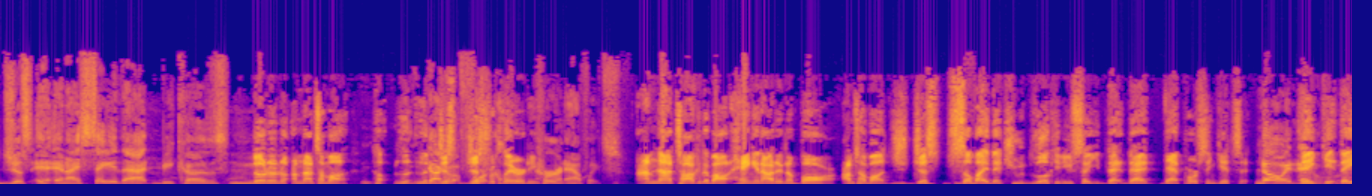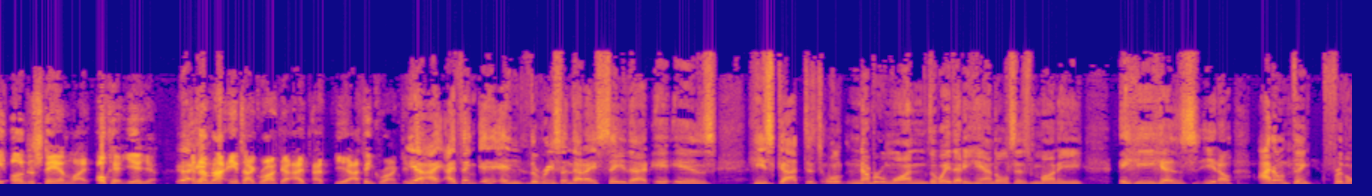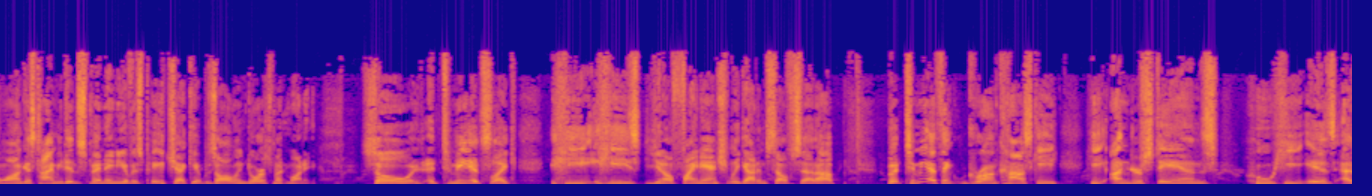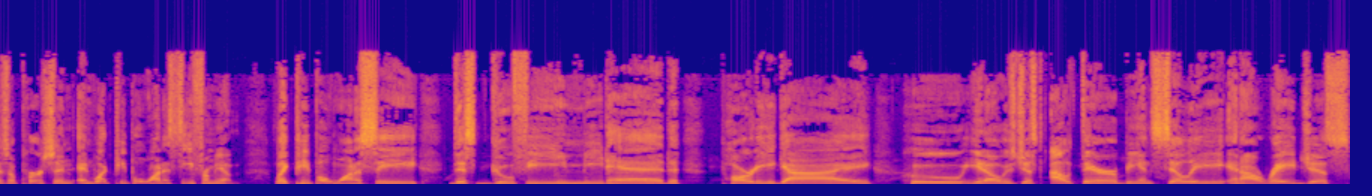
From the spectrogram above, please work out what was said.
Just and I say that because no, no, no. I'm not talking about just about just for clarity. Current athletes. I'm not talking about hanging out in a bar. I'm talking about just somebody that you look and you say that that that person gets it. No, and, they get they understand life. Okay, yeah, yeah. Yeah, and, and, I'm not anti Gronk. I, I, yeah, I think Gronk. yeah, I, I, think, and the reason that I say that is he's got this. Well, number one, the way that he handles his money, he has. You know, I don't think for the longest time he didn't spend any of his paycheck. It was all endorsement money. So uh, to me, it's like he he's you know financially got himself set up. But to me, I think Gronkowski he understands who he is as a person and what people want to see from him. Like people want to see this goofy meathead party guy who, you know, is just out there being silly and outrageous.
